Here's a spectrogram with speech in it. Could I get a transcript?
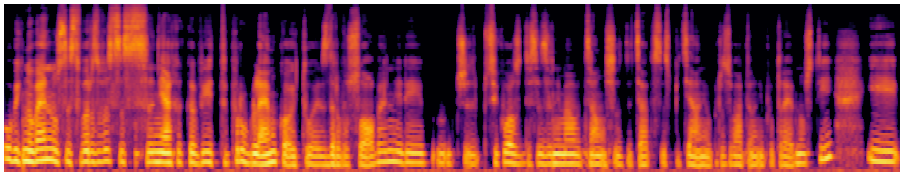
обикновено се свързва с някакъв вид проблем, който е здравословен или че психолозите се занимават само с децата с специални образователни потребности и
